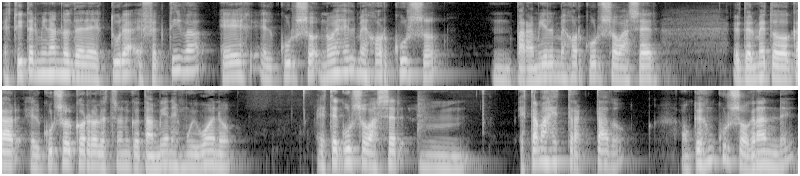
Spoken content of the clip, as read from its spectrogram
estoy terminando el de lectura efectiva. Es el curso, no es el mejor curso. Mm, para mí el mejor curso va a ser el del método CAR. El curso del correo electrónico también es muy bueno. Este curso va a ser, mm, está más extractado, aunque es un curso grande.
